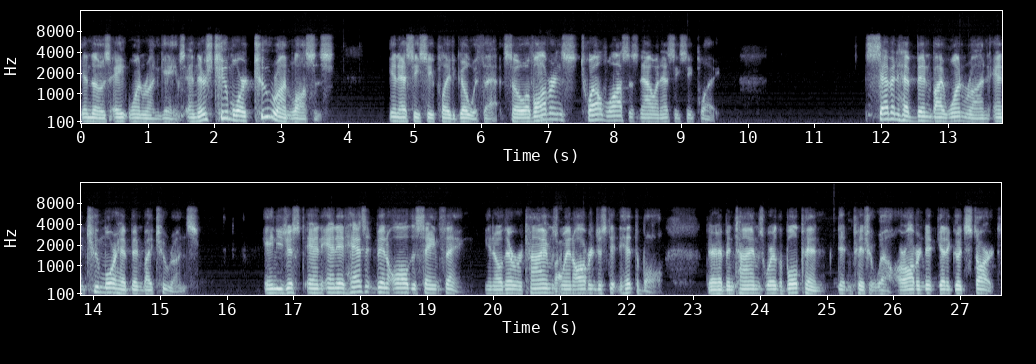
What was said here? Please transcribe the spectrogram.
in those eight one-run games. And there's two more two-run losses in SEC play to go with that. So of Auburn's 12 losses now in SEC play, seven have been by one run and two more have been by two runs. And you just and and it hasn't been all the same thing. You know there were times right. when auburn just didn't hit the ball. There have been times where the bullpen didn't pitch it well or auburn didn't get a good start.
